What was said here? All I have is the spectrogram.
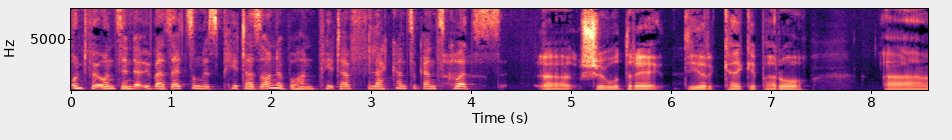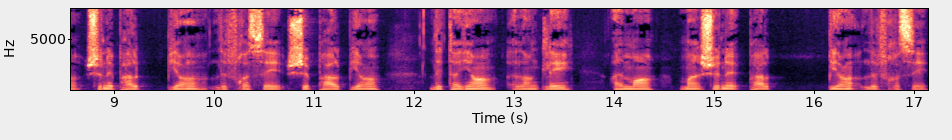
Und für uns in der Übersetzung ist Peter Sonneborn. Peter, vielleicht kannst du ganz kurz... Uh, je voudrais dire quelques paroles. Uh, je ne parle bien le français, je parle bien l'italien, l'anglais, allemand, mais je ne parle bien le français.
